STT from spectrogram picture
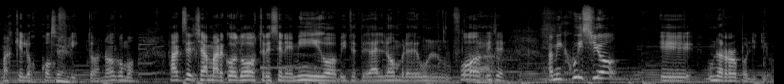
más que los conflictos, ¿no? Como Axel ya marcó dos, tres enemigos, ¿viste? Te da el nombre de un fondo, Ah. ¿viste? A mi juicio, eh, un error político.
